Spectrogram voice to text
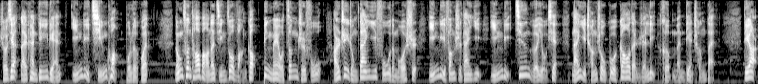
首先来看第一点，盈利情况不乐观。农村淘宝呢仅做网购，并没有增值服务，而这种单一服务的模式，盈利方式单一，盈利金额有限，难以承受过高的人力和门店成本。第二，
